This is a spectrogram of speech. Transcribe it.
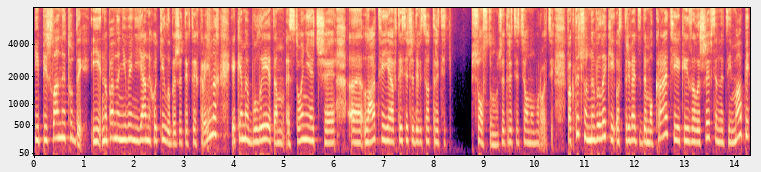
і пішла не туди. І напевно, ні ви, ні я не хотіли би жити в тих країнах, якими були там Естонія чи е, Латвія в 1930 6 чи 37 році. Фактично, невеликий острівець демократії, який залишився на цій мапі,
